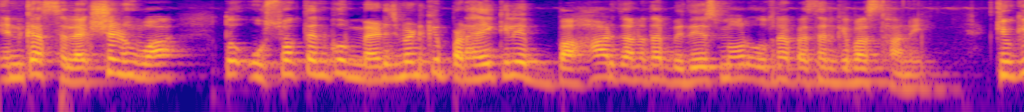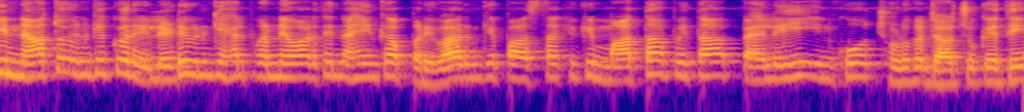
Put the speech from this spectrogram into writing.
इनका सिलेक्शन हुआ तो उस वक्त इनको मैनेजमेंट की पढ़ाई के लिए बाहर जाना था विदेश में और उतना पैसा इनके पास था नहीं। क्योंकि ना तो इनके कोई रिलेटिव इनकी हेल्प करने वाले थे, ना ही इनका परिवार इनके पास था, क्योंकि माता पिता पहले ही इनको छोड़कर जा चुके थे।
